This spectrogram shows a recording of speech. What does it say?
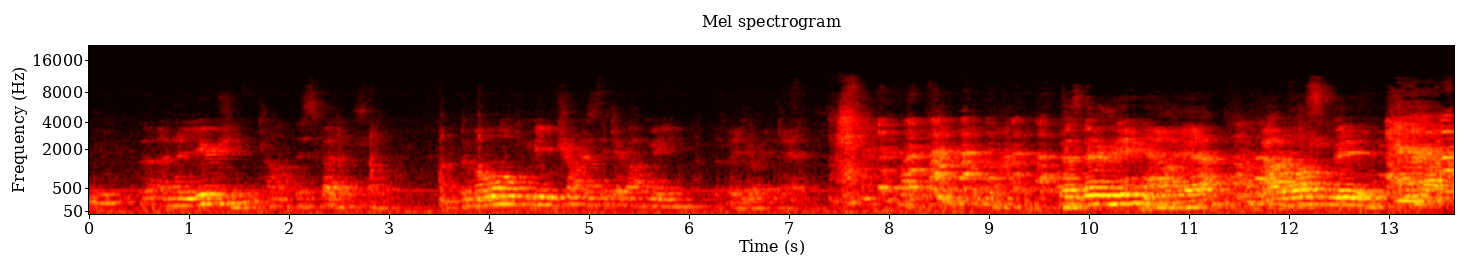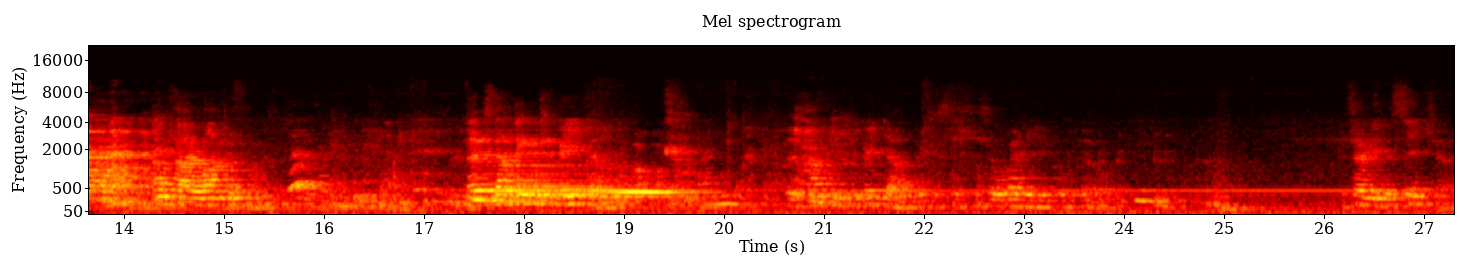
Mm. An illusion can't dispel itself. The more me tries to give up me, the bigger it gets. There's no me now here. I lost me. Aren't I wonderful? There's nothing to be done. There's nothing to be done because this is already fulfilled. It's only the seeker,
